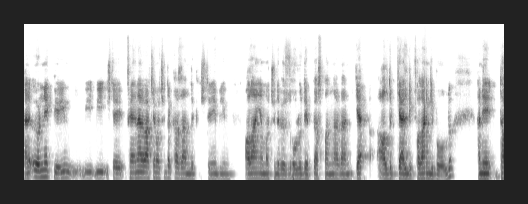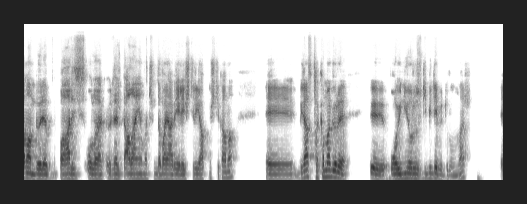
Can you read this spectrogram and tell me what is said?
Yani örnek vereyim bir, bir işte Fenerbahçe maçında kazandık işte ne bileyim Alanya maçında böyle zorlu deplasmanlardan gel- aldık geldik falan gibi oldu. Hani tamam böyle bariz olarak özellikle Alanya maçında bayağı bir eleştiri yapmıştık ama e, biraz takıma göre e, oynuyoruz gibi de bir durum var. E,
